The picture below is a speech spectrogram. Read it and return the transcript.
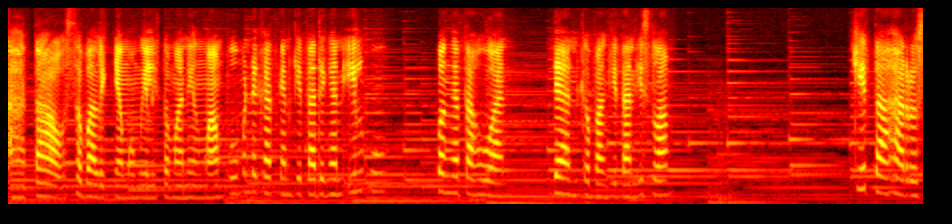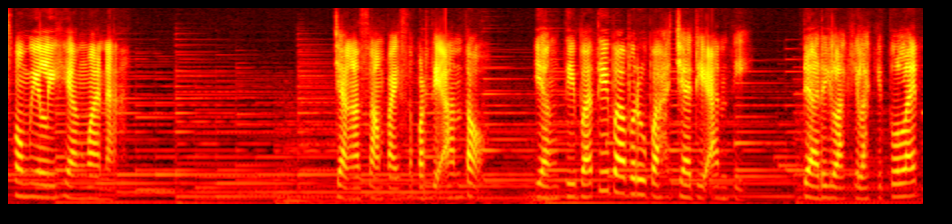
Atau sebaliknya memilih teman yang mampu mendekatkan kita dengan ilmu, pengetahuan, dan kebangkitan Islam? Kita harus memilih yang mana. Jangan sampai seperti Anto, yang tiba-tiba berubah jadi anti. Dari laki-laki tulen,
